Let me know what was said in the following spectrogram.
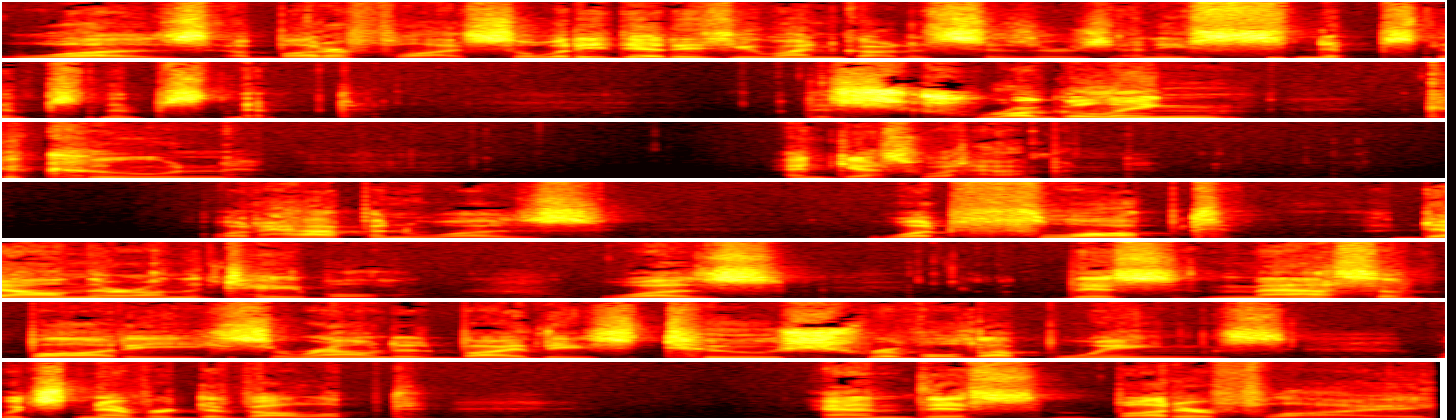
was a butterfly. So what he did is he went and got his scissors and he snip, snip, snip, snipped the struggling cocoon. And guess what happened? What happened was what flopped down there on the table was this massive body surrounded by these two shriveled up wings, which never developed. And this butterfly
